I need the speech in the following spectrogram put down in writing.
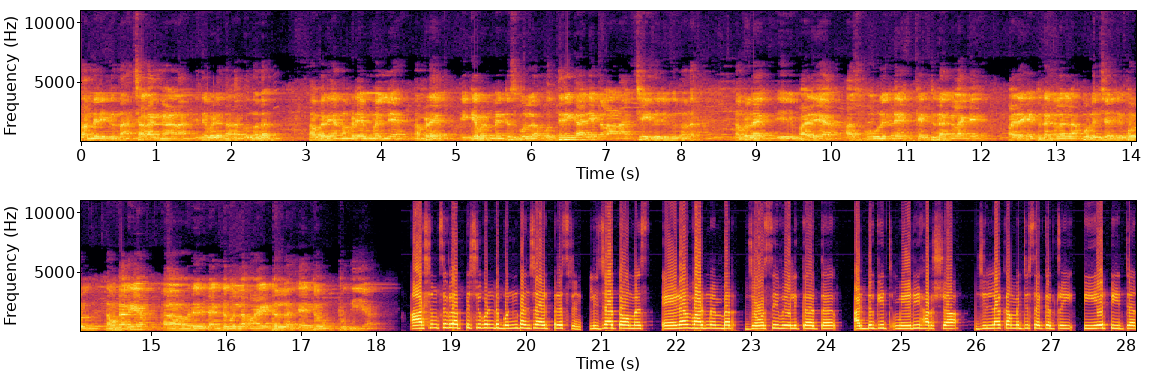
തന്നിരിക്കുന്ന ചടങ്ങാണ് ഇതിവിടെ നടക്കുന്നത്. നമുക്കറിയാം നമ്മുടെ എം എൽ എ നമ്മുടെ ഈ ഗവൺമെന്റ് സ്കൂളിൽ ഒത്തിരി കാര്യങ്ങളാണ് ചെയ്തിരിക്കുന്നത്. നമ്മുടെ ഈ പഴയ ആ സ്കൂളിന്റെ കെട്ടിടങ്ങളൊക്കെ പഴയ കെട്ടിടങ്ങളെല്ലാം പൊളിച്ച് ഇപ്പോൾ നമുക്കറിയാം ഒരു രണ്ട് കൊല്ലമായിട്ടുള്ള ഏറ്റവും പുതിയ ആശംസകൾ അർപ്പിച്ചുകൊണ്ട് മുൻ പഞ്ചായത്ത് പ്രസിഡന്റ് ലിജ തോമസ് ഏഴാം ward member Josy Velikkakath advocate Mary Harsha ജില്ലാ committee secretary T A Peter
